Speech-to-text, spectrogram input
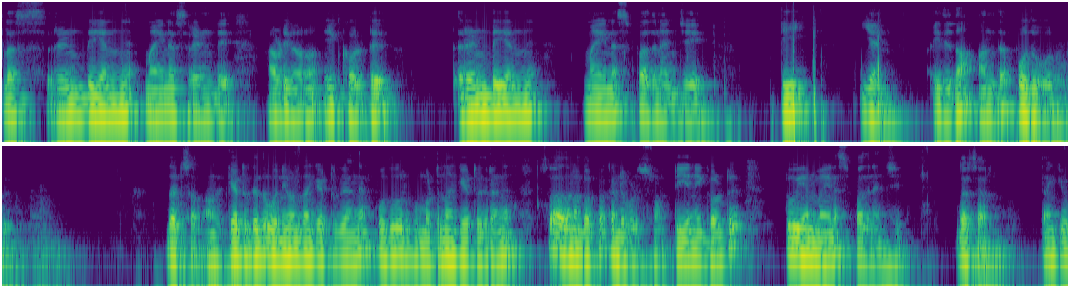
ப்ளஸ் ரெண்டு எண்ணு மைனஸ் ரெண்டு அப்படின்னு வரும். ஈக்குவல் டு ரெண்டு எண்ணு மைனஸ் பதினஞ்சு. டி என் இதுதான் அந்த பொது உறுப்பு. தட்ஸ் ஆல் அவங்க கேட்டிருக்கிறது ஒன்றே ஒன்று தான் கேட்டிருக்காங்க. பொது உறுப்பு மட்டும்தான் கேட்டிருக்கிறாங்க. ஸோ அதை நம்ம இப்போ கண்டுபிடிச்சிட்டோம் TN equal to two N minus பதினஞ்சு. That's all thank you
